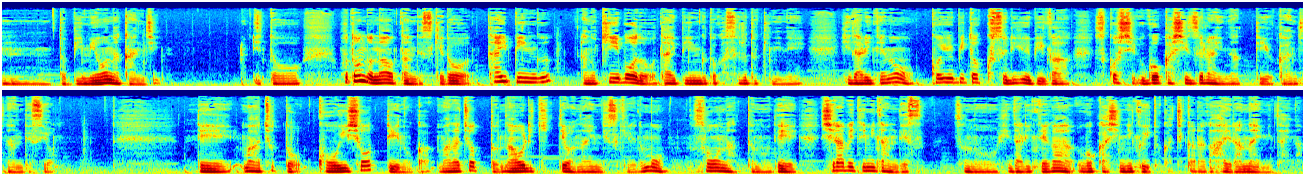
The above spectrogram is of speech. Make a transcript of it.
うんと微妙な感じ。えっと、ほとんど治ったんですけど、タイピング？あの、キーボードをタイピングとかするときにね、左手の小指と薬指が少し動かしづらいなっていう感じなんですよ。で、まあちょっと後遺症っていうのか、まだちょっと治りきってはないんですけれども、そうなったので、調べてみたんです。その、左手が動かしにくいとか力が入らないみたいな。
